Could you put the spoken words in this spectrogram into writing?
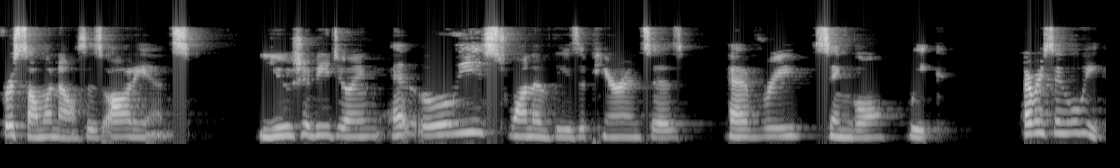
for someone else's audience. You should be doing at least one of these appearances every single week. Every single week.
